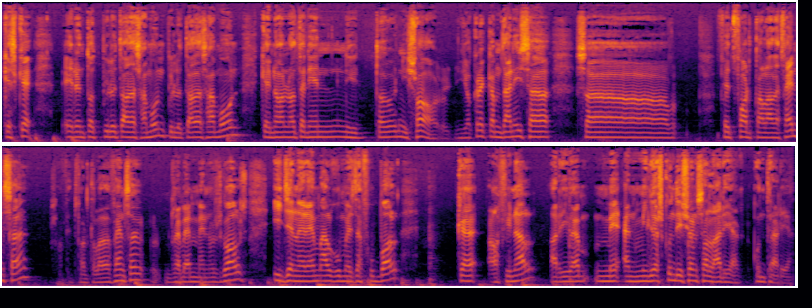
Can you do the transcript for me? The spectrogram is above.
que és que eren tot pilotades amunt pilotades amunt que no, no tenien ni to ni so. Jo crec que amb Dani s'ha fet fort a la defensa s'ha fet fort a la defensa rebem menys gols i generem alguna més de futbol que al final arribem en millors condicions a l'àrea contrària.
